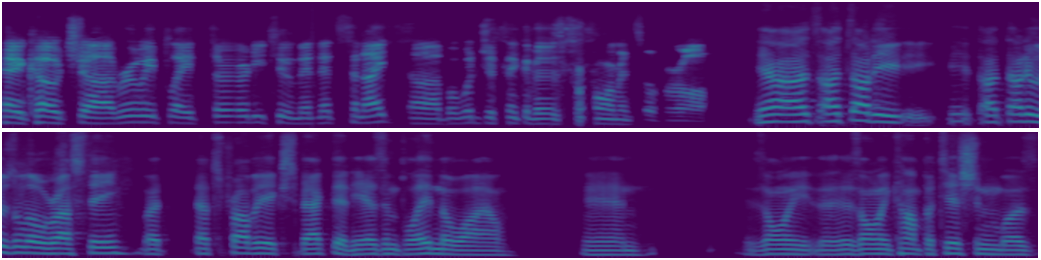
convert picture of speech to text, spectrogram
Hey, Coach. Uh, Rui played 32 minutes tonight, uh, but what did you think of his performance overall? Yeah, I, I thought he, he- I thought he was a little rusty, but that's probably expected. He hasn't played in a while, and his only his only competition was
